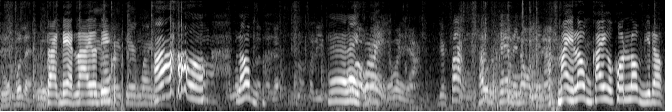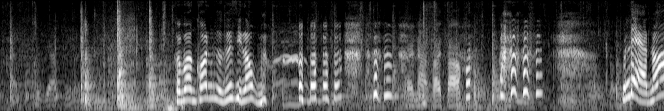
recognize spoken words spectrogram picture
ทุกเบิดแหละตากแดดลายเอาดิไม่แตงไม่อ้าวล่มเอ้ยได้ไม่เอาไว้เนี่ยยังสร้างทั้งแค่ในนอกเลยนะไม่ล่มใครก็คนล่มอยู่ดอกไปเบิ่งคนคือคือสิล่มไอ้หน้าสายตาพัดมันแดดเนาะ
